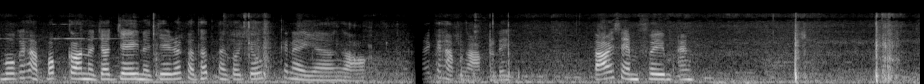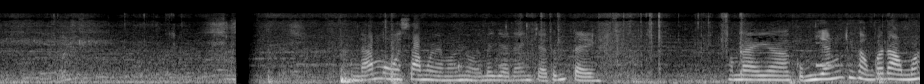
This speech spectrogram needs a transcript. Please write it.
Mua cái hộp popcorn này cho Chi nè, Chi rất là thích nè cô chú. Cái này à, ngọt. Lấy cái hộp ngọt này đi. Tối xem phim ăn. Mình đã mua xong rồi nè mọi người, bây giờ đang chờ tính tiền. Hôm nay à, cũng vắng chứ không có đông á,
